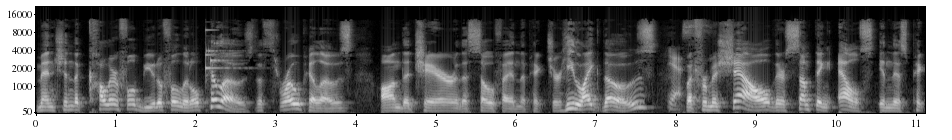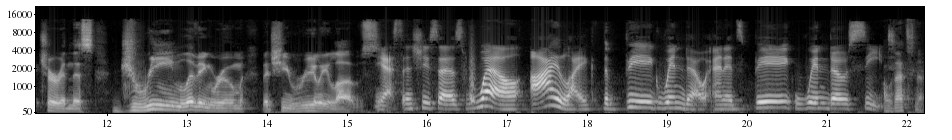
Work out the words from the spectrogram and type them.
mention the colorful, beautiful little pillows, the throw pillows on the chair or the sofa in the picture. He liked those. Yes. But for Michelle, there's something else in this picture, in this dream living room that she really loves. Yes, and she says, Well, I like the big window and its big window seat. Oh, that's nice.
